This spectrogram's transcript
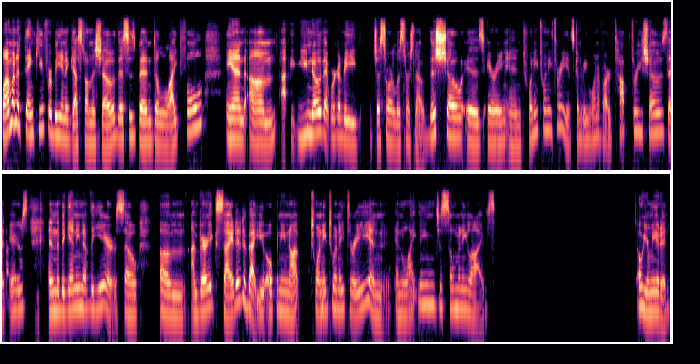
Well, I want to thank you for being a guest on the show. This has been delightful. And um, you know that we're going to be, just so our listeners know, this show is airing in 2023. It's going to be one of our top three shows that airs in the beginning of the year. So um, I'm very excited about you opening up 2023 and enlightening just so many lives. Oh, you're muted.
